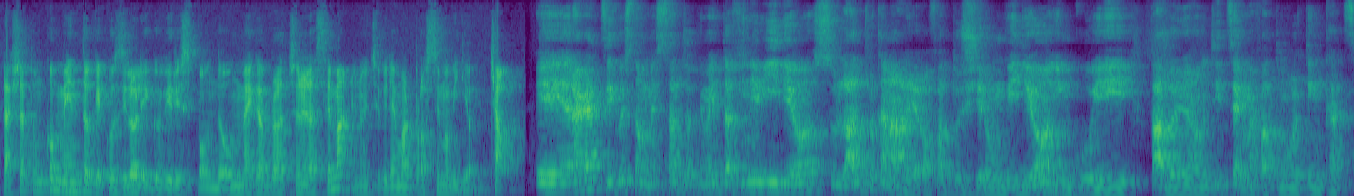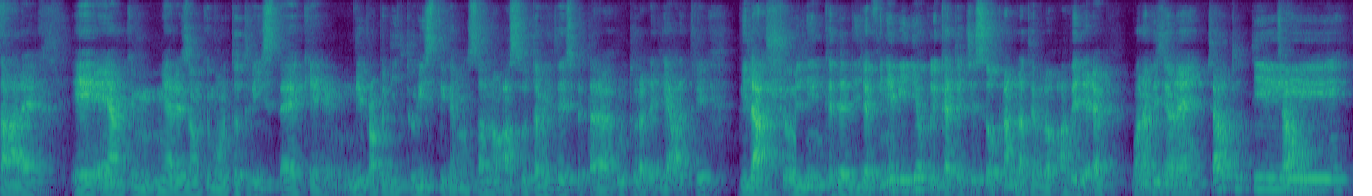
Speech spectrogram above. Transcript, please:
Lasciate un commento che così lo leggo e vi rispondo. Un mega abbraccione da Sema e noi ci vediamo al prossimo video. Ciao! E ragazzi questo è un messaggio che metto a fine video, sull'altro canale ho fatto uscire un video in cui parlo di una notizia che mi ha fatto molto incazzare e, e anche, mi ha reso anche molto triste che, di proprio di turisti che non sanno assolutamente rispettare la cultura degli altri. Vi lascio il link del video a fine video, cliccateci sopra, andatevelo a vedere. Buona visione, ciao a tutti! Ciao!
